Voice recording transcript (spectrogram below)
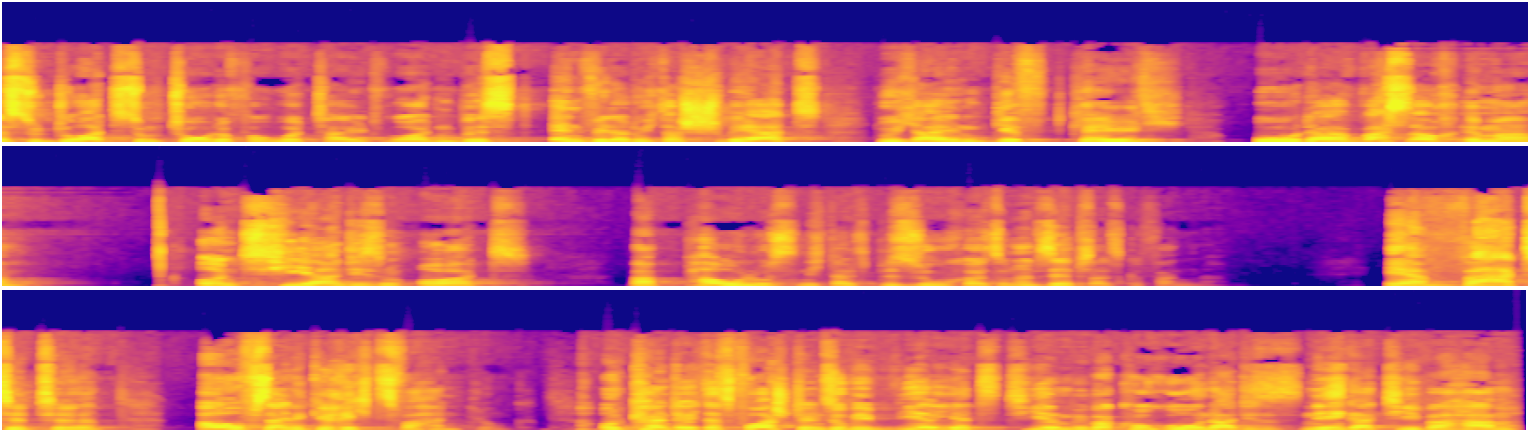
dass du dort zum Tode verurteilt worden bist, entweder durch das Schwert, durch einen Giftkelch oder was auch immer. Und hier an diesem Ort war Paulus nicht als Besucher, sondern selbst als Gefangener. Er wartete auf seine Gerichtsverhandlung. Und könnt ihr euch das vorstellen, so wie wir jetzt hier über Corona dieses Negative haben,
